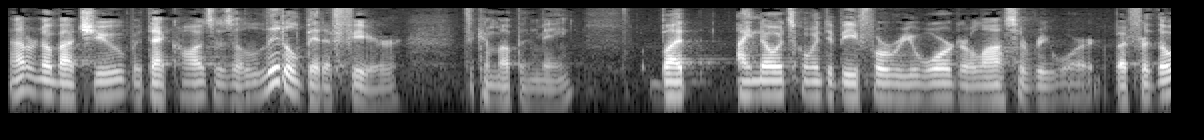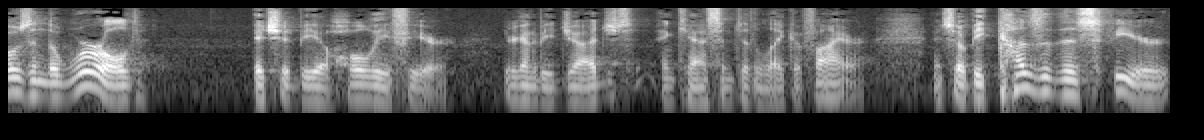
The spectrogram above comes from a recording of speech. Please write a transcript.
I don't know about you, but that causes a little bit of fear to come up in me. But I know it's going to be for reward or loss of reward. But for those in the world, it should be a holy fear you're going to be judged and cast into the lake of fire. And so, because of this fear,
